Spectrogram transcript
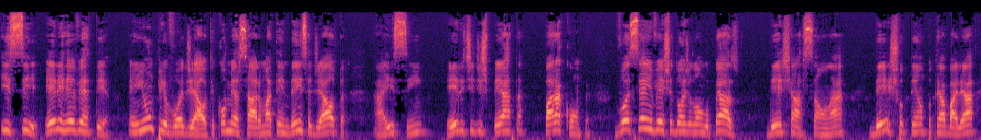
e se ele reverter em um pivô de alta e começar uma tendência de alta, aí sim ele te desperta para a compra. Você é investidor de longo prazo? Deixa a ação lá, deixa o tempo trabalhar,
